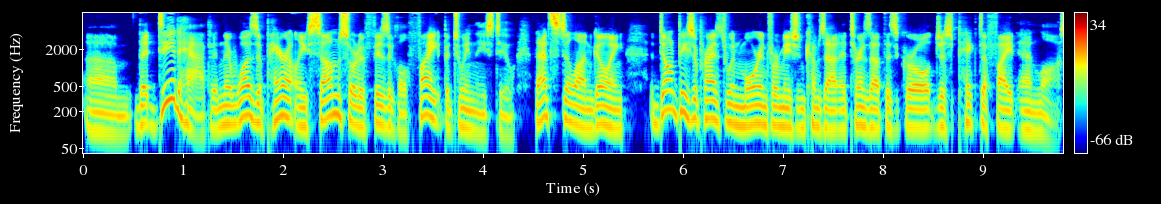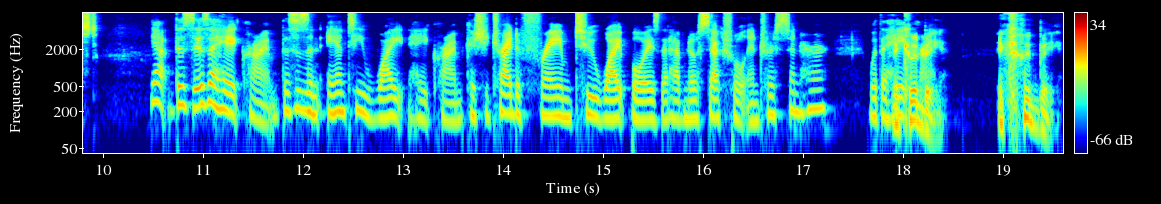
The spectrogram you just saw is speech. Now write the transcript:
um, that did happen, there was apparently some sort of physical fight between these two. That's still ongoing. Don't be surprised when more information comes out it turns out this girl just picked a fight and lost. Yeah, this is a hate crime. This is an anti white hate crime because she tried to frame two white boys that have no sexual interest in her with a hate crime. It could crime. be. It could be.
